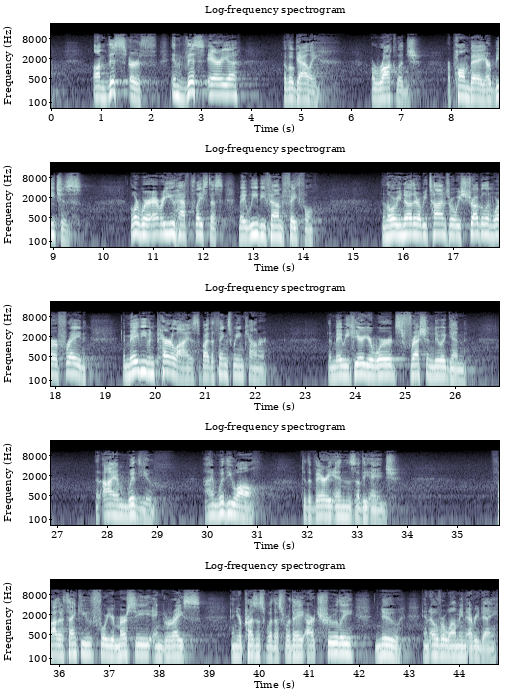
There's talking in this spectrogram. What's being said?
on this earth, in this area of Eau Gallie, or Rockledge, or Palm Bay, or beaches. Lord, wherever you have placed us, may we be found faithful. And Lord, we know there will be times where we struggle and we're afraid, and maybe even paralyzed by the things we encounter. Then may we hear your words fresh and new again that I am with you. I'm with you all to the very ends of the age. Father, thank you for your mercy and grace and your presence with us, for they are truly new and overwhelming every day.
